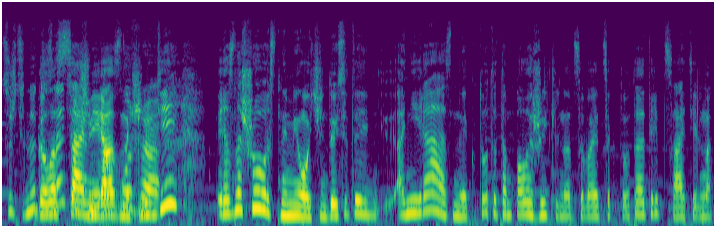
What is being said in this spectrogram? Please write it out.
Слушайте, ну это, знаете, голосами очень разных похоже- людей, разношерстными очень. То есть это они разные. Кто-то там положительно отзывается, кто-то отрицательно,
